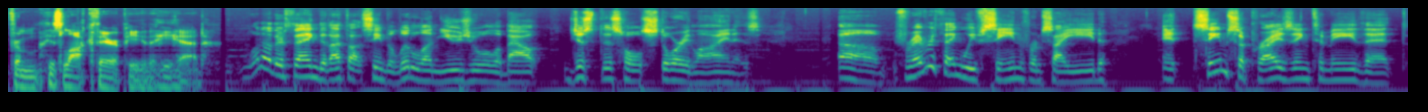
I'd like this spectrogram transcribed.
from his Locke therapy that he had. One other thing that I thought seemed a little unusual about just this whole storyline is, um, from everything we've seen from Sayid, it seems surprising to me that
